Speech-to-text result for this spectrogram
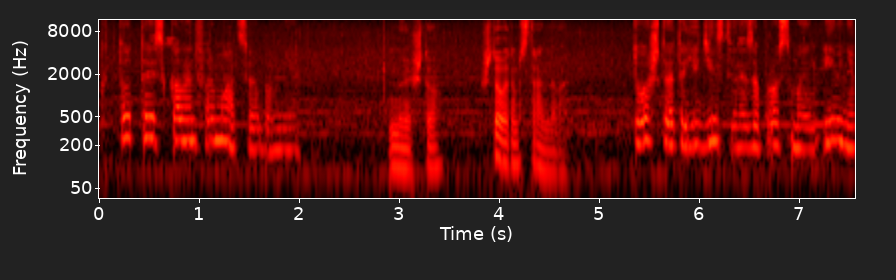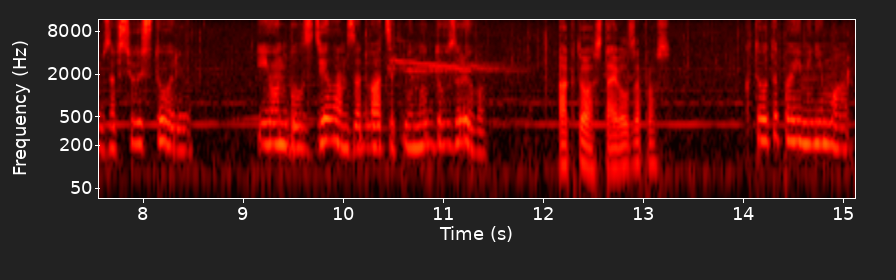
Кто-то искал информацию обо мне. Ну и что? Что в этом странного? То, что это единственный запрос с моим именем за всю историю. И он был сделан за 20 минут до взрыва. А кто оставил запрос? Кто-то по имени Марк.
